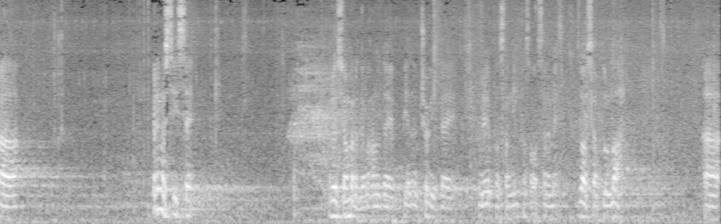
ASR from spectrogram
A, pa, Prenosi se Prenosi se Omar Delahanu da je jedan čovjek da je u vreme poslanika sa osaname zvao se Abdullah a,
